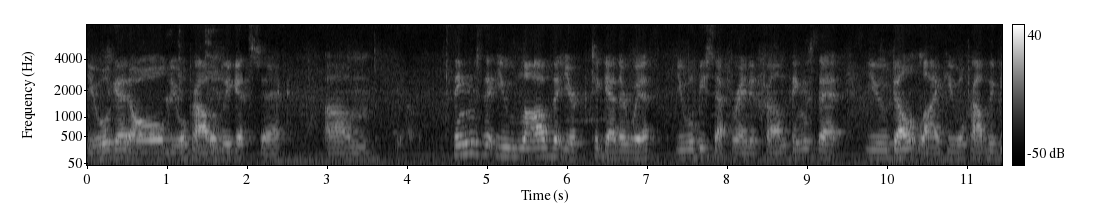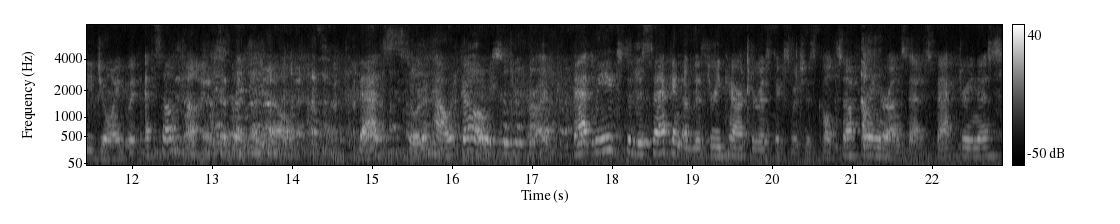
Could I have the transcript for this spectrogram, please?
you will get old, you will probably get sick. Um, things that you love that you're together with, you will be separated from. Things that you don't like, you will probably be joined with at some time. you know, that's sort of how it goes. Right? That leads to the second of the three characteristics, which is called suffering or unsatisfactoriness.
